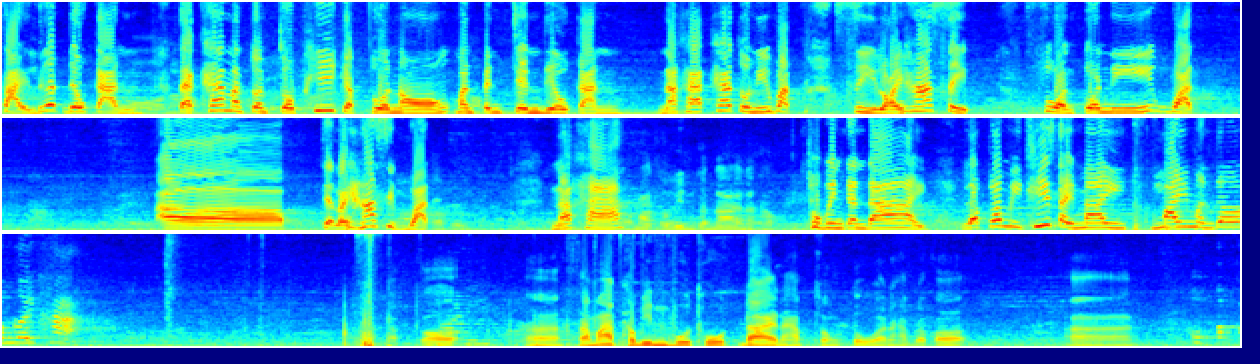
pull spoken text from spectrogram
สายเลือดเดียวกัน แต่แค่มันตัวตัวพี่กับตัวน้องมันเป็นเจนเดียวกันนะคะ แค่ตัวนี้วัตต์450 ส่วนตัวนี้วัตต์อ่า750 วัตต์ครับผมนะคะ สามารถทวินกันได้นะครับ ทวินกันได้ แล้วก็มีที่ใส่ไม้ไม้เหมือนเดิมเลยค่ะ ครับก็อ่า สามารถทวินบลูทูธได้นะครับสองตัวนะครับ แล้วก็อ่าอุปก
